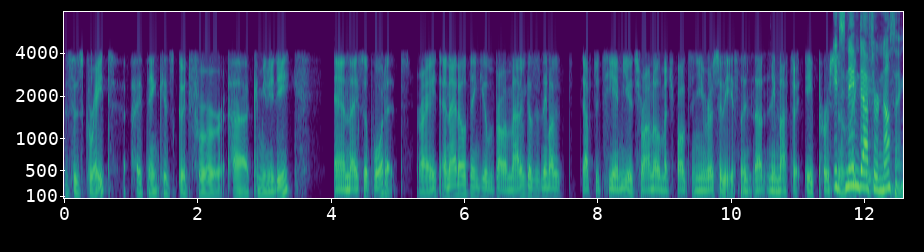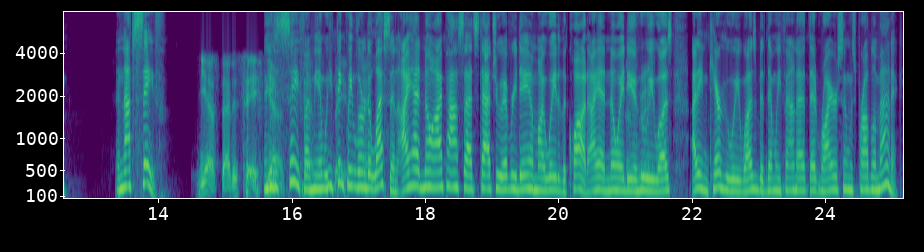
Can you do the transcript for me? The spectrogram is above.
this is great. I think it's good for uh, community, and I support it. Right, and I don't think it'll be problematic because it's named after TMU, Toronto Metropolitan University. It's not named after a person. It's named like after nothing, and that's safe. Yes, that is safe. It's yes. safe. I mean, we think we learned a lesson. I had no, I passed that statue every day on my way to the quad. I had no idea That's who right. he was. I didn't care who he was, but then we found out that Ryerson was problematic.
